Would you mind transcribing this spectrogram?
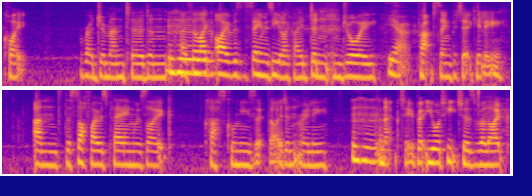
quite regimented, and I feel like I was the same as you. Like I didn't enjoy yeah practicing particularly, and the stuff I was playing was like classical music that I didn't really Mm-hmm. connect to. But your teachers were like,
